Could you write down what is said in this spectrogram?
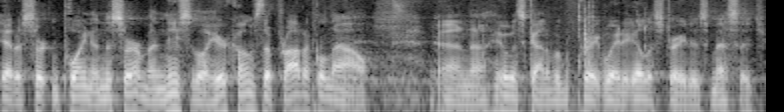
at a certain point in the sermon. And he said, Well, here comes the prodigal now. And uh, it was kind of a great way to illustrate his message.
